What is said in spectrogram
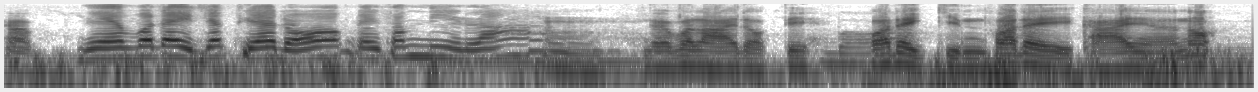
ครับแง่บ่ได้จักเทียดอกได้ซ้ำนี่ล่ะอืมได้บ่หลายดอกติบ่พอได้กินพอได้ขายนะเนาะอืม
